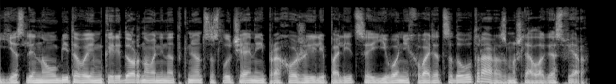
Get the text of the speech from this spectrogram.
Если на убитого им коридорного не наткнется случайный прохожий или полиция, его не хватятся до утра, размышлял Агасфер.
